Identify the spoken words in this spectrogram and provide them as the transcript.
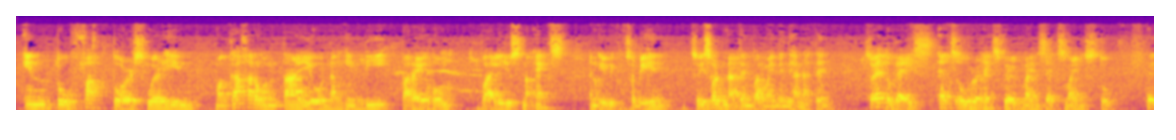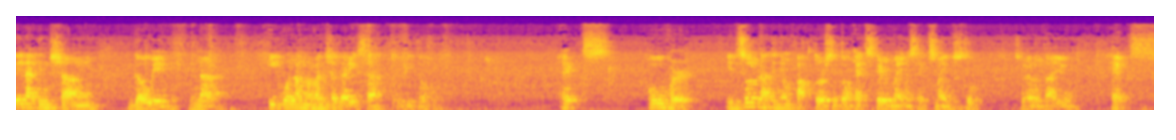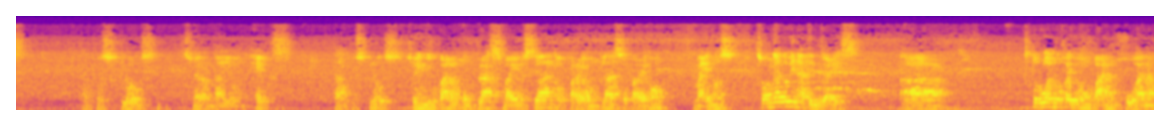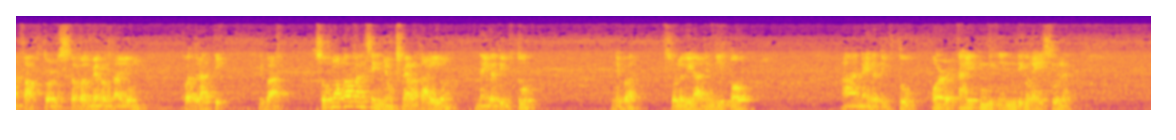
into factors wherein magkakaroon tayo ng hindi parehong values ng x. Anong ibig kong sabihin? So, isolve natin para maintindihan natin. So, eto guys, x over x squared minus x minus 2. Pwede natin siyang gawin na equal lang naman siya guys ha. Dito ako. x over. I-dissolve natin yung factors nitong x squared minus x minus 2. So, meron tayong x, tapos close, tapos meron tayong x, tapos close. So, hindi ko pa alam kung plus minus yan, o parehong plus, o parehong minus. So, ang gagawin natin guys, uh, tuturuan ko kayo kung paano kuha ng factors kapag meron tayong quadratic. Di ba? So, kung mapapansin nyo, meron tayong negative 2. Di ba? So, lagay natin dito uh, negative 2. Or kahit hindi, hindi ko naisulat.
